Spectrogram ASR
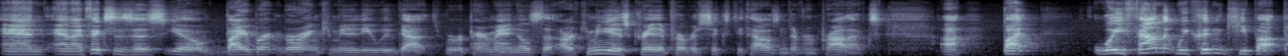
and and iFixit this you know vibrant, growing community. We've got repair manuals that our community has created for over sixty thousand different products. Uh, but we found that we couldn't keep up.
